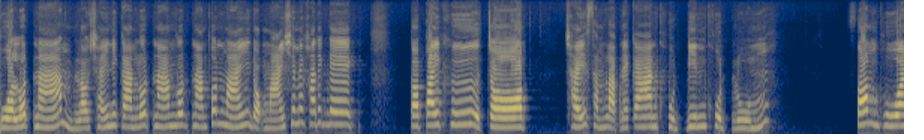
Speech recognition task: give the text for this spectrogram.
บัวรดน้ำเราใช้ในการรดน้ำรดน้ำต้นไม้ดอกไม้ใช่ไหมคะเด็กๆ ต่อไปคือจอบใช้สำหรับในการขุดดินขุดหลุม ซ่อมพวน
